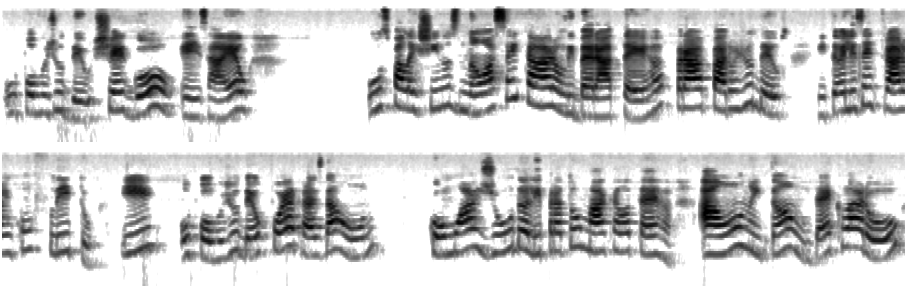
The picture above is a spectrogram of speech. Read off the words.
o povo judeu chegou em Israel, os palestinos não aceitaram liberar a terra pra, para os judeus. Então, eles entraram em conflito e o povo judeu foi atrás da ONU como ajuda ali para tomar aquela terra. A ONU, então, declarou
